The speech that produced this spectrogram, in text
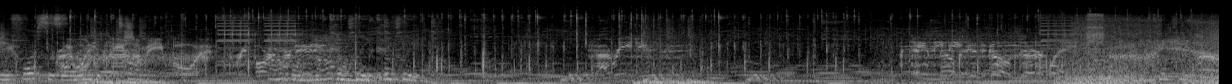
Your forces are under attack. Me, boy. Report complete. complete. I read you. To go, sir. Complete.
